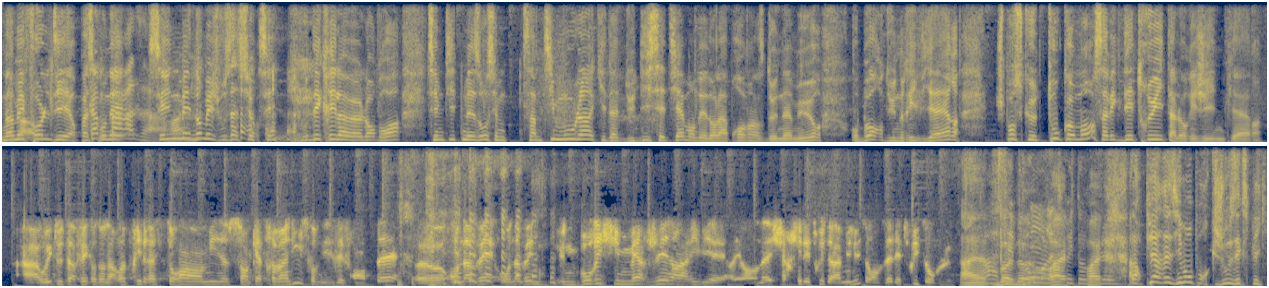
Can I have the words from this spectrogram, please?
Non mais faut le dire parce Comme qu'on est. par hasard, C'est une. Non mais je vous assure, c'est- je vous décris le- l'endroit. C'est une petite maison, c'est un petit moulin qui date du 17e. On est dans la province de Namur, au bord d'une rivière. Je pense que tout commence avec des truites à l'origine, Pierre. Ah oui, tout à fait. Quand on a repris le restaurant en 1990, comme disent les Français, euh, on avait, on avait une, une bourriche immergée dans la rivière. Et on allait chercher des truites à la minute et on faisait des truites au bleu. Ah, bonne bon, heure, la ouais, truite au ouais. bleu. Alors Pierre Résimon, pour que je vous explique,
